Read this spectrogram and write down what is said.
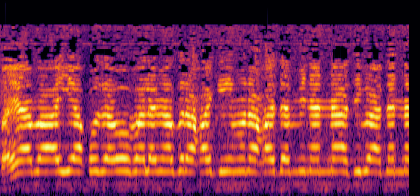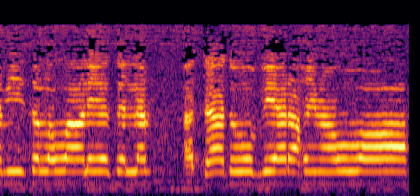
فيابى أن يأخذه فلم يضر حكيم أحدا من الناس بعد النبي صلى الله عليه وسلم حتى توفي رحمه الله.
